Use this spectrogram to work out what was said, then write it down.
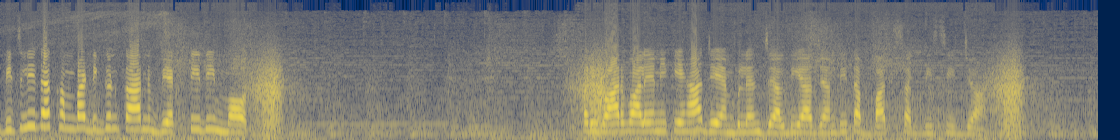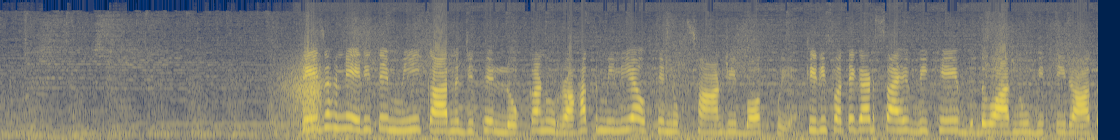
ਬਿਜਲੀ ਦਾ ਖੰਭਾ ਡਿੱਗਣ ਕਾਰਨ ਵਿਅਕਤੀ ਦੀ ਮੌਤ। ਪਰਿਵਾਰ ਵਾਲਿਆਂ ਨੇ ਕਿਹਾ, ਜੇ ਐਂਬੂਲੈਂਸ ਜਲਦੀ ਆ ਜਾਂਦੀ ਤਾਂ ਬਚ ਸਕਦੀ ਸੀ ਜਾਨ। ਤੇਜ਼ ਹਨੇਰੀ ਤੇ ਮੀਂਹ ਕਾਰਨ ਜਿੱਥੇ ਲੋਕਾਂ ਨੂੰ ਰਾਹਤ ਮਿਲੀ ਹੈ, ਉੱਥੇ ਨੁਕਸਾਨ ਵੀ ਬਹੁਤ ਹੋਇਆ ਸ਼੍ਰੀ ਫਤਿਹਗੜ੍ਹ ਸਾਹਿਬ ਵਿਖੇ ਬੁੱਧਵਾਰ ਨੂੰ ਬੀਤੀ ਰਾਤ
